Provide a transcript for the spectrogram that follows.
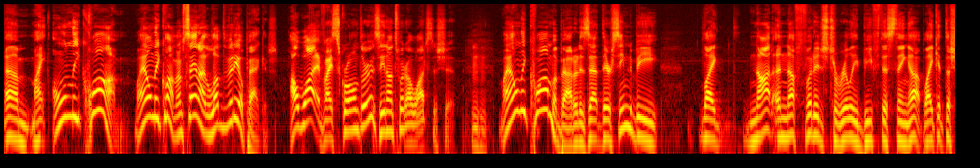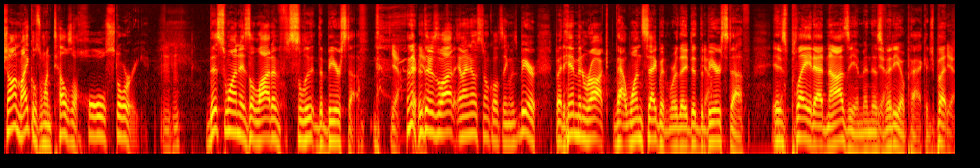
Um, my only qualm, my only qualm. I'm saying I love the video package. I'll watch if I scroll through it, see it on Twitter. I'll watch this shit. My only qualm about it is that there seem to be like not enough footage to really beef this thing up. Like it, the Shawn Michaels one tells a whole story. This one is a lot of salute the beer stuff. Yeah. There- Yeah. there's a lot, and I know Stone Cold thing was beer, but him and Rock that one segment where they did the Yeah. beer stuff is played ad nauseum in this Yeah. video package. But Yeah.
